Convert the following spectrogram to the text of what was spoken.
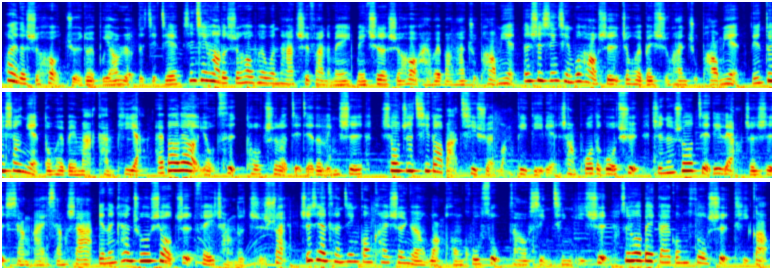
坏的时候绝对不要惹的姐姐。心情好的时候会问她吃饭了没，没吃的时候还会帮她煮泡面。但是心情不好时就会被使唤煮泡面，连对上眼都会被骂看屁呀。还爆料有次偷吃了姐姐的零食，秀智气到把汽水往弟弟脸上泼的过去。只能说姐弟俩真是相爱相杀，也能看出秀智非常的直率。之前曾经公开声援网红哭诉遭性侵一事，最后被该公司。做事提告，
